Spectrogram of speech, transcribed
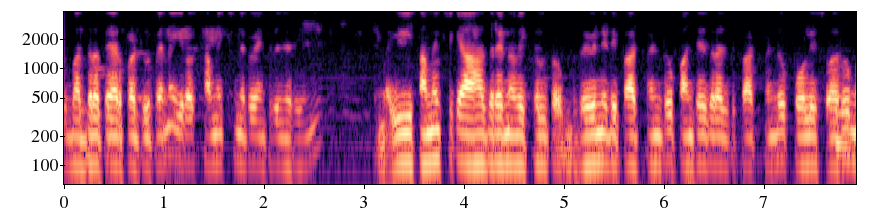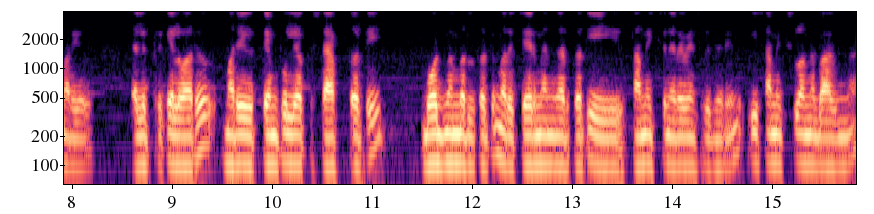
భద్రత ఏర్పాట్లపైన ఈరోజు సమీక్ష నిర్వహించడం జరిగింది. ఈ సమీక్షకి హాజరైన వ్యక్తులతో revenue department Panchayati Raj department police వారు మరియు ఎలక్ట్రికల్ వారు మరియు టెంపుల్ యొక్క స్టాఫ్ తోటి బోర్డు మెంబర్లతో మరి చైర్మన్ గారితో ఈ సమీక్ష నిర్వహించడం జరిగింది. ఈ సమీక్షలోనే భాగంగా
